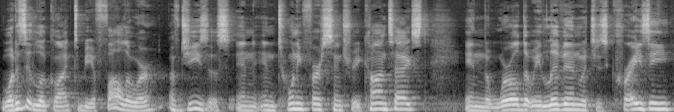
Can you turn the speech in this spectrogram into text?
what does it look like to be a follower of Jesus in, in 21st century context, in the world that we live in, which is crazy,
